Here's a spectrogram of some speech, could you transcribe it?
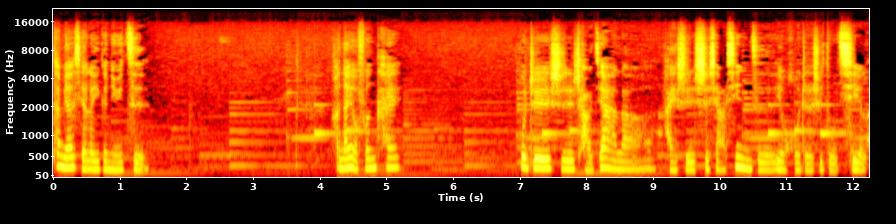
它描写了一个女子。男友分开，不知是吵架了，还是使小性子，又或者是赌气了。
